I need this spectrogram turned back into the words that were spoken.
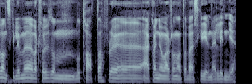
vanskelig med i hvert fall sånn notater. For det, jeg kan jo være sånn at jeg bare skriver ned en linje.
